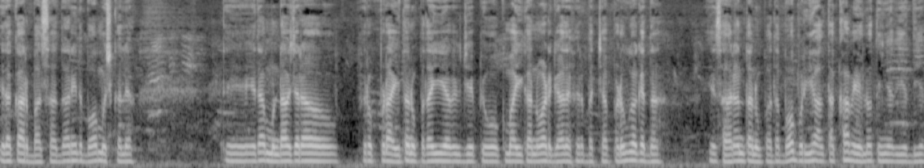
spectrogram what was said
ਇਹਦਾ ਘਰ ਬਸ ਸਕਦਾ ਨਹੀਂ ਤਾਂ ਬਹੁਤ ਮੁਸ਼ਕਲ ਆ। ਤੇ ਇਹਦਾ ਮੁੰਡਾ ਵਿਚਾਰਾ ਫਿਰ ਉਹ ਪੜ੍ਹਾਈ ਤੁਹਾਨੂੰ ਪਤਾ ਹੀ ਆ ਵੀ ਜੇ ਪਿਓ ਕਮਾਈ ਕਰਨੋਂ ਹਟ ਗਿਆ ਤਾਂ ਫਿਰ ਬੱਚਾ ਪੜੂਗਾ ਕਿੱਦਾਂ? ਇਹ ਸਾਰਿਆਂ ਨੂੰ ਤੁਹਾਨੂੰ ਪਤਾ, ਬਹੁਤ ਬੁਰੀ ਹਾਲਤ ਅੱਖਾਂ ਵੇਖ ਲਓ ਤੀਆਂ ਵੀਰ ਦੀਆਂ।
